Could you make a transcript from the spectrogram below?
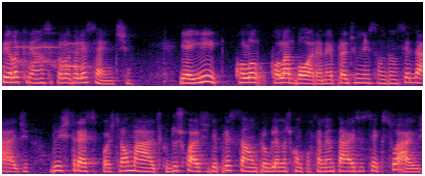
pela criança e pelo adolescente. E aí colabora né, para a diminuição da ansiedade, do estresse pós-traumático, dos quadros de depressão, problemas comportamentais e sexuais.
